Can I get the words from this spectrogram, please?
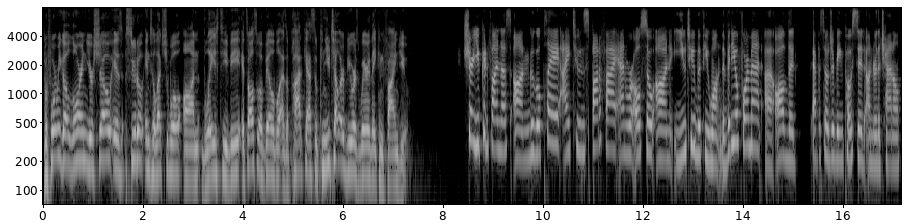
Before we go, Lauren, your show is Pseudo Intellectual on Blaze TV. It's also available as a podcast. So, can you tell our viewers where they can find you? Sure, you can find us on Google Play, iTunes, Spotify, and we're also on YouTube if you want the video format. Uh, all the episodes are being posted under the channel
